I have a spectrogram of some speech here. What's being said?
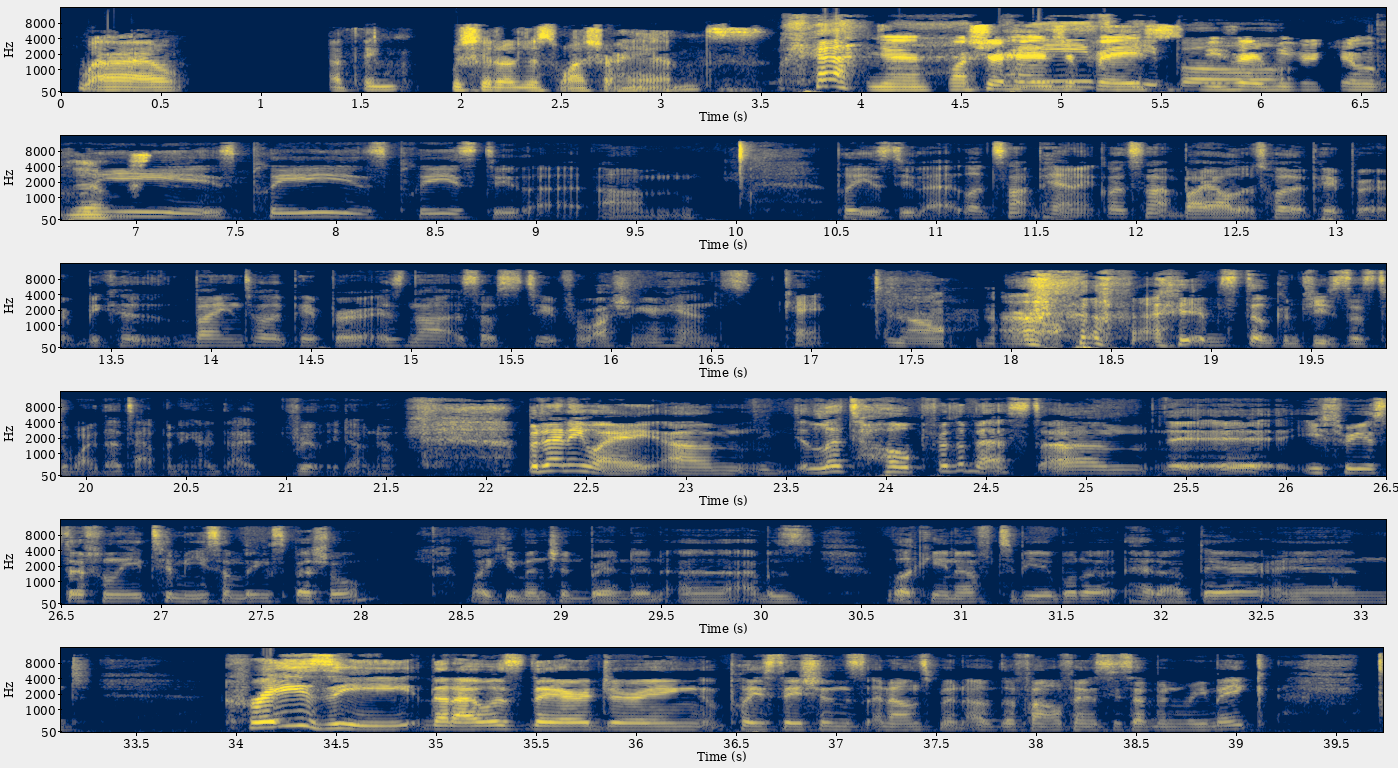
Wow. I think we should all just wash our hands. Yeah. Wash your hands, your face. people. Be very, be very careful. Yeah. please, please, please do that. Um, please do that. Let's not panic. Let's not buy all the toilet paper because buying toilet paper is not a substitute for washing your hands. Okay. No, not at all. I am still confused as to why that's happening. I, I really don't know. But anyway, um, let's hope for the best. Um, i- i- E3 is definitely to me something special. Like you mentioned, Brandon, uh, I was lucky enough to be able to head out there and crazy that I was there during PlayStation's announcement of the Final Fantasy VII remake.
